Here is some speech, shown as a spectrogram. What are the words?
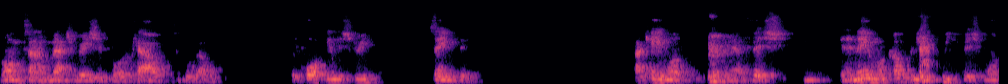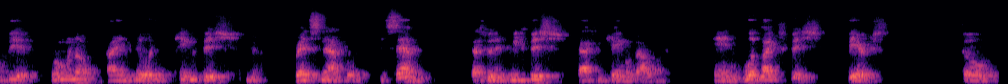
Long time maturation for a cow to go out. The pork industry, same thing. I came up looking at fish. In the name of my company, Three Fish One Beer. Growing up, I enjoyed kingfish, red snapper, and salmon. That's where the three fish actually came about. And what likes fish? Beers. So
